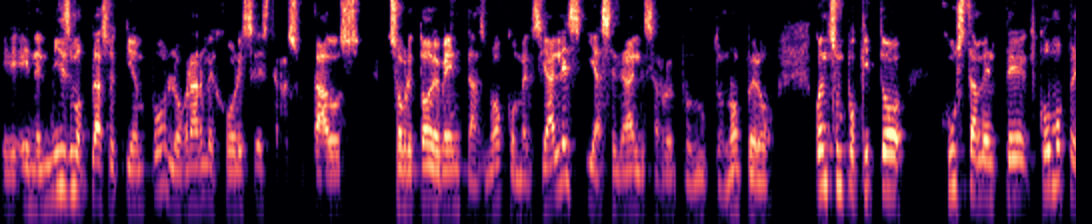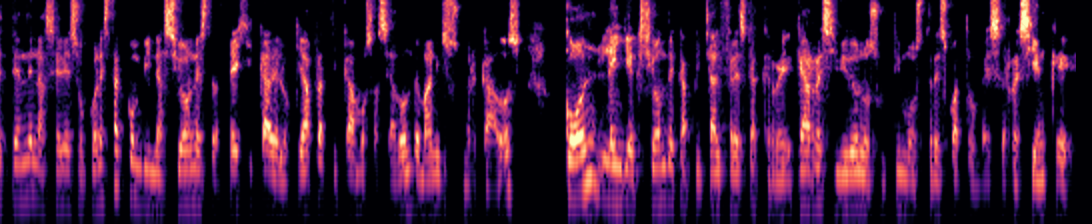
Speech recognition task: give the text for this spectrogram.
eh, en el mismo plazo de tiempo lograr mejores este, resultados, sobre todo de ventas, ¿no? Comerciales y acelerar el desarrollo del producto, ¿no? Pero cuéntanos un poquito justamente cómo pretenden hacer eso, con esta combinación estratégica de lo que ya platicamos hacia dónde van y sus mercados, con la inyección de capital fresca que, re, que has recibido en los últimos tres, cuatro meses recién que,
